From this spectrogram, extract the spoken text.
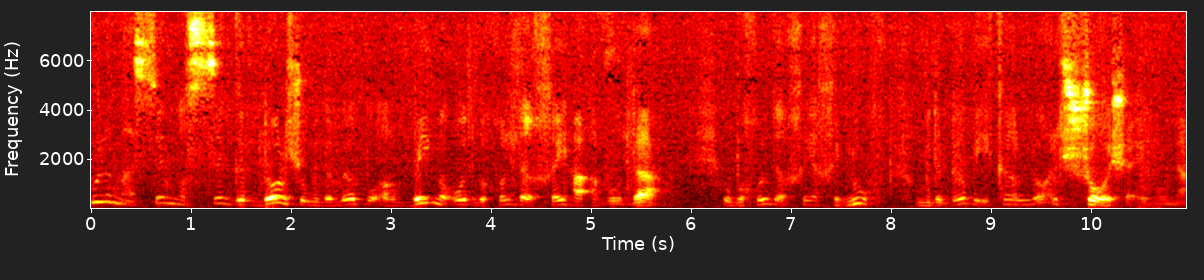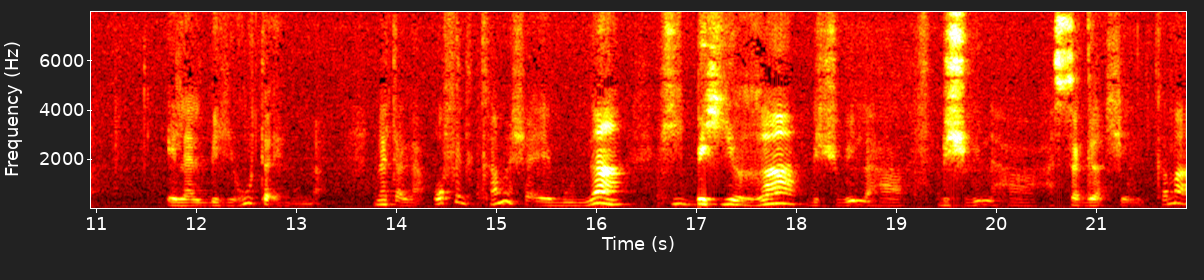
הוא למעשה נושא גדול שהוא מדבר פה הרבה מאוד בכל דרכי העבודה ובכל דרכי החינוך, הוא מדבר בעיקר לא על שורש האמונה, אלא על בהירות האמונה. זאת אומרת על האופן כמה שהאמונה היא בהירה בשביל, ה, בשביל ההשגה שלי, כמה,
